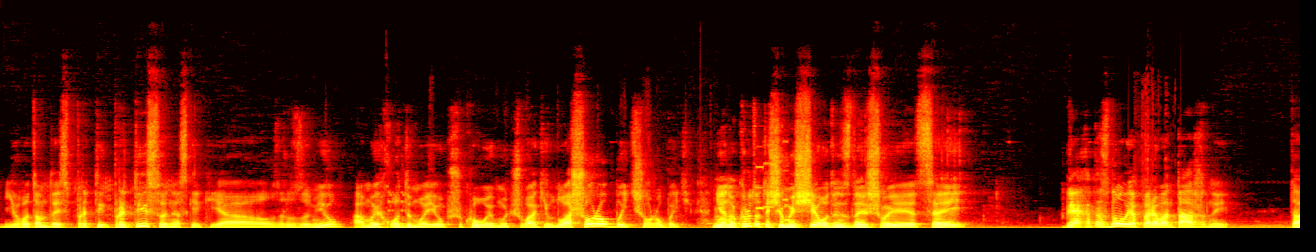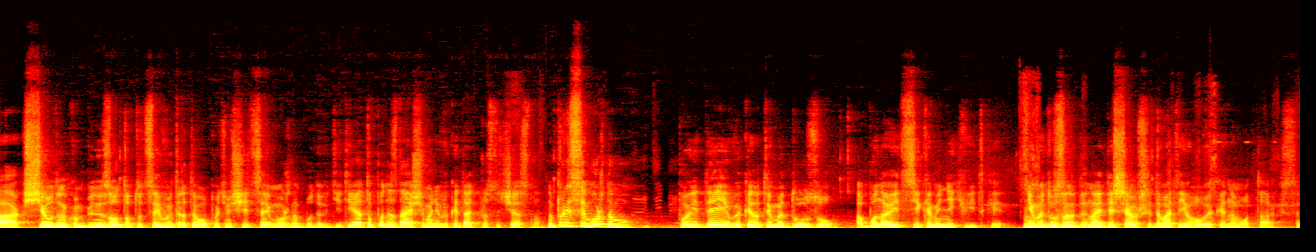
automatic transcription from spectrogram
Його там десь прити... притисли, наскільки я зрозумів, а ми ходимо і обшуковуємо чуваків. Ну а що робить? Що робить? Ні, ну круто, те, що ми ще один знайшли цей. Бляха, та знову я перевантажений. Так, ще один комбінезон, тобто цей витратимо, а потім ще цей можна буде вдіти. Я тупо не знаю, що мені викидати, просто чесно. Ну, принципі, можна, по ідеї, викинути медузу, або навіть ці камінні квітки. Ні, медуза най- найдешевший, давайте його викинемо, так, все.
